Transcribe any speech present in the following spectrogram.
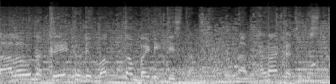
నాలో ఉన్న క్రియేటివిటీ మొత్తం బయటికి తీస్తా నా తడాక చూపిస్తా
